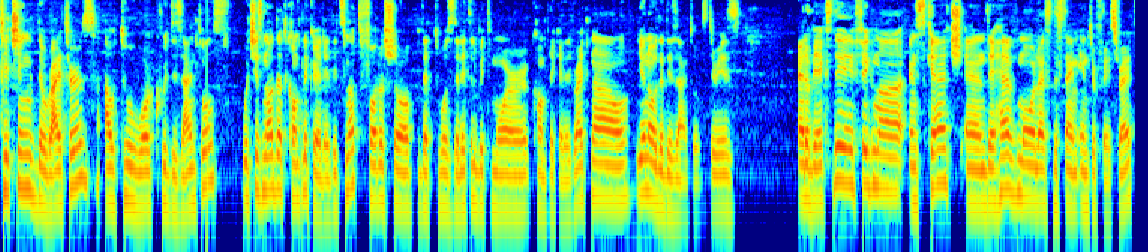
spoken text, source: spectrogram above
teaching the writers how to work with design tools which is not that complicated. It's not Photoshop that was a little bit more complicated. Right now, you know the design tools. There is Adobe XD, Figma, and Sketch, and they have more or less the same interface, right?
